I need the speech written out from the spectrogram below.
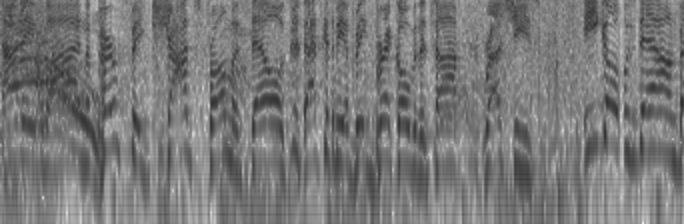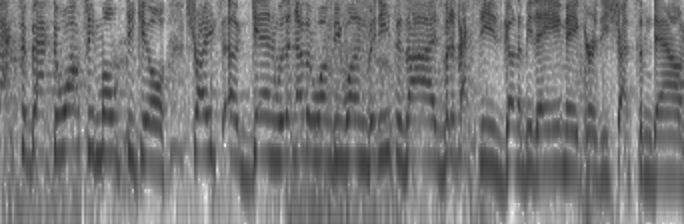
Not able to hide, but perfect shots from Acells. That's going to be a big brick over the top. RushieZ. He goes down, back to back to walk team multi-kill. Strikes again with another 1v1 beneath his eyes, but Avexys is gonna be the haymaker as he shuts him down.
